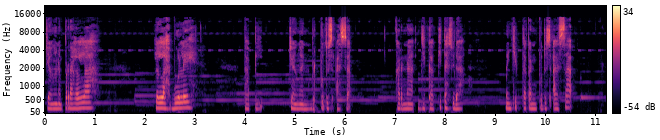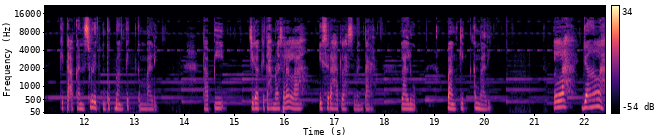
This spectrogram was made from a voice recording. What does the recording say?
jangan pernah lelah. Lelah boleh, tapi jangan berputus asa. Karena jika kita sudah menciptakan putus asa, kita akan sulit untuk bangkit kembali. Tapi, jika kita merasa lelah, istirahatlah sebentar, lalu bangkit kembali. Lelah janganlah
